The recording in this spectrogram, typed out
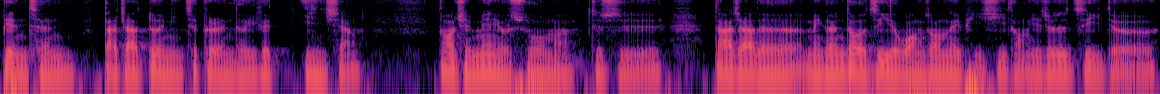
变成大家对你这个人的一个印象。那我前面有说嘛，就是大家的每个人都有自己的网状内皮系统，也就是自己的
